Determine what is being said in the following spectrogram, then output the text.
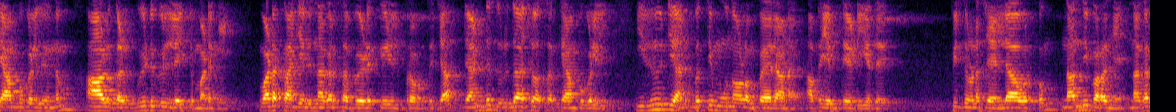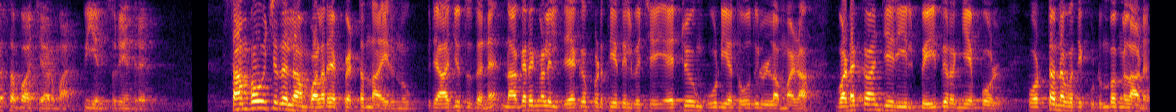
ക്യാമ്പുകളിൽ നിന്നും ആളുകൾ വീടുകളിലേക്ക് മടങ്ങി. വടക്കാഞ്ചേരി നഗരസഭയുടെ കീഴിൽ പ്രവർത്തിച്ച രണ്ട് ദുരിതാശ്വാസ ക്യാമ്പുകളിൽ ഇരുന്നൂറ്റി അൻപത്തിമൂന്നോളം പേരാണ് അഭയം തേടിയത്. പിന്തുണച്ച എല്ലാവർക്കും നന്ദി പറഞ്ഞ് നഗരസഭാ ചെയർമാൻ പി എൻ സുരേന്ദ്രൻ. സംഭവിച്ചതെല്ലാം വളരെ പെട്ടെന്നായിരുന്നു. രാജ്യത്തു തന്നെ നഗരങ്ങളിൽ രേഖപ്പെടുത്തിയതിൽ വെച്ച് ഏറ്റവും കൂടിയ തോതിലുള്ള മഴ വടക്കാഞ്ചേരിയിൽ പെയ്തിറങ്ങിയപ്പോൾ ഒട്ടനവധി കുടുംബങ്ങളാണ്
